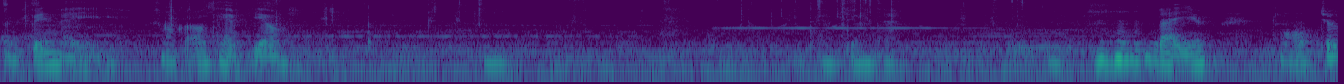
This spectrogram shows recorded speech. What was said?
มันเป็นไอ้เราก็เอาแถบเดียวอืมแถบเดียวจ้ะได้อยู่ถอดเจ้า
